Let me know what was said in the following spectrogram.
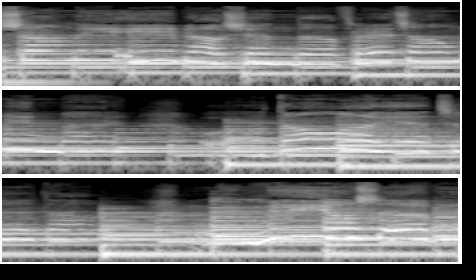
我想你已表现得非常明白，我懂，我也知道，你没有舍不得。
